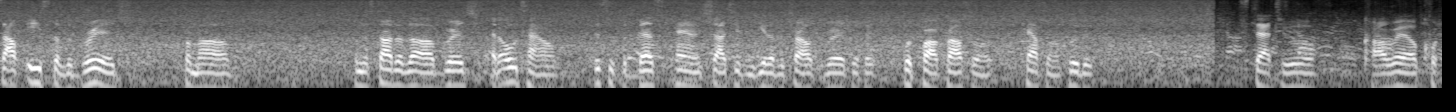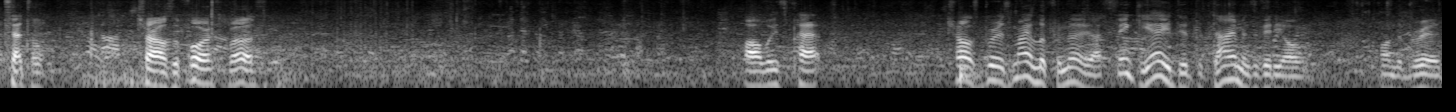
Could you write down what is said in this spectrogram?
southeast of the bridge, from uh, from the start of the uh, bridge at Old Town. This is the best pan shot you can get of the Charles Bridge with, it, with Prague Castle, Castle included. Statue of Karel Čtvrtý, Charles IV for us. Always packed. Charles Bridge might look familiar. I think Ye did the Diamonds video on the bridge,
